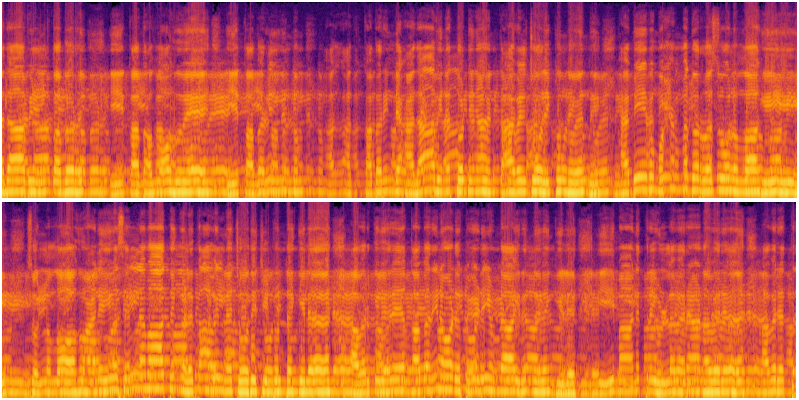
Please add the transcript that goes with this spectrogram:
അദാബിൽ ഖബർ. ഈ ഖബർ അല്ലാഹുവേ ഈ ഖബറിൽ നിന്നും ഖബറിന്റെ അതാവിനെ തൊട്ട് ഞാൻ കാവൽ ചോദിക്കുന്നു എന്ന് ഹബീബ് മുഹമ്മദ് തങ്ങൾ കാവലിനെ ചോദിച്ചിട്ടുണ്ടെങ്കിൽ അവർക്ക് വരെ കബറിനോട് പേടിയുണ്ടായിരുന്നുവെങ്കിൽ ഈമാൻ എത്രയുള്ളവരാണ് അവർ? അവരെത്ര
